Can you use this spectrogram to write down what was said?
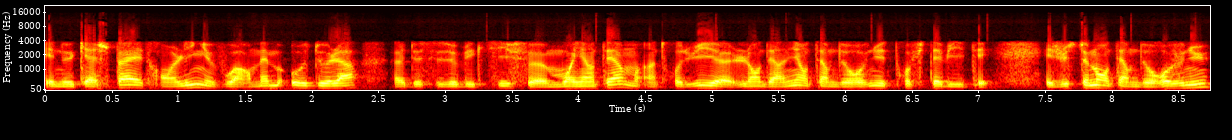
et ne cache pas être en ligne, voire même au-delà de ses objectifs moyen terme introduits l'an dernier en termes de revenus et de profitabilité. Et justement, en termes de revenus,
